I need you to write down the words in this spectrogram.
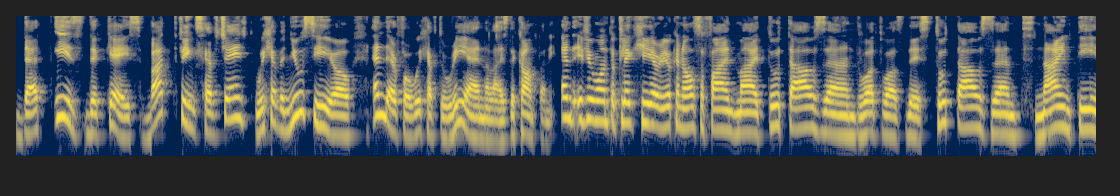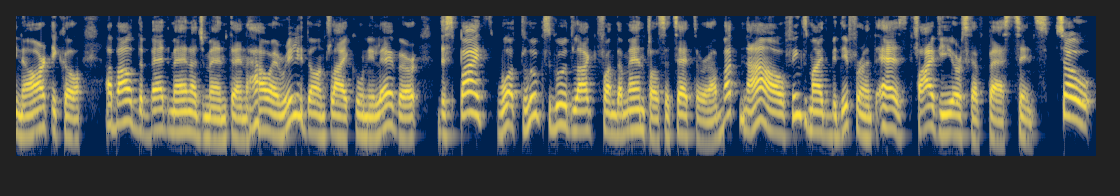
that is the case. But things have changed. We have a new CEO, and therefore we have to reanalyze the company. And if you want to click here, you can also find my 2000, what was this, 2019 article about the bad management and how I really don't like Unilever, despite what looks good like fundamentals, etc. But now things might be different as five years have passed since. So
